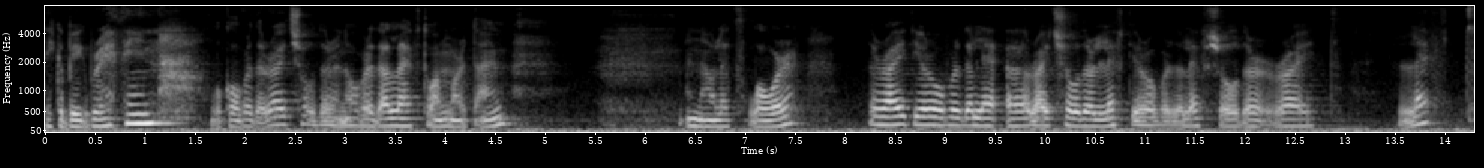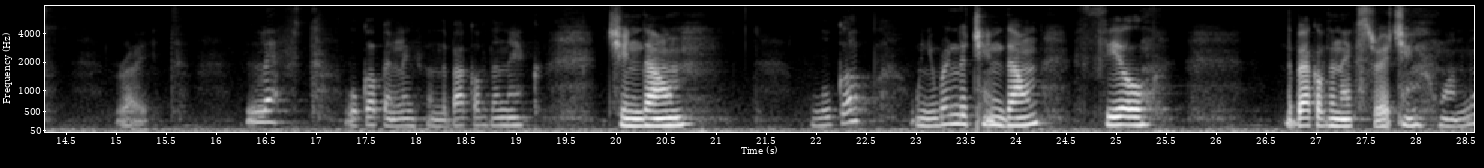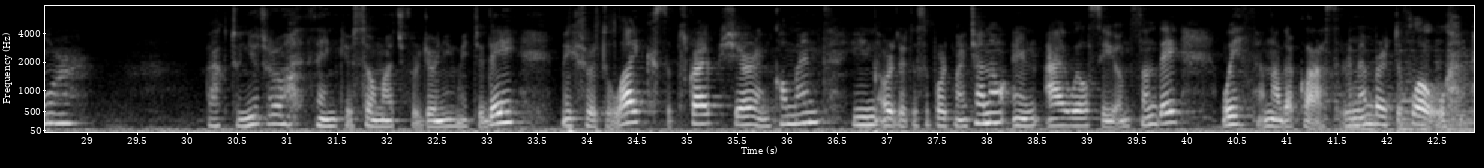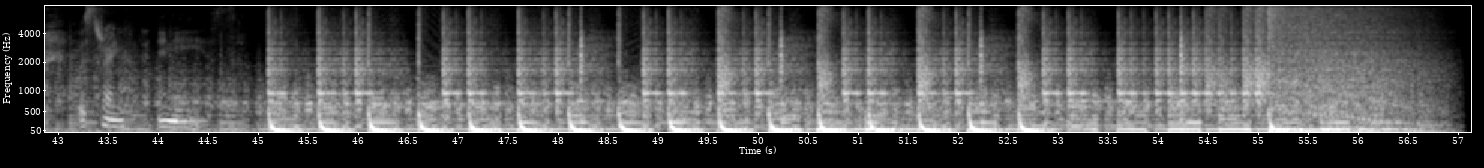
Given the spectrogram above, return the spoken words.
Take a big breath in. Look over the right shoulder and over the left one more time. And now let's lower the right ear over the uh, right shoulder left ear over the left shoulder right left right left. Look up and lengthen the back of the neck chin down. Look up. When you bring the chin down feel the back of the neck stretching. One more. Back to neutral. Thank you so much for joining me today make sure to like subscribe share and comment in order to support my channel and i will see you on sunday with another class. Remember to flow with strength and ease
